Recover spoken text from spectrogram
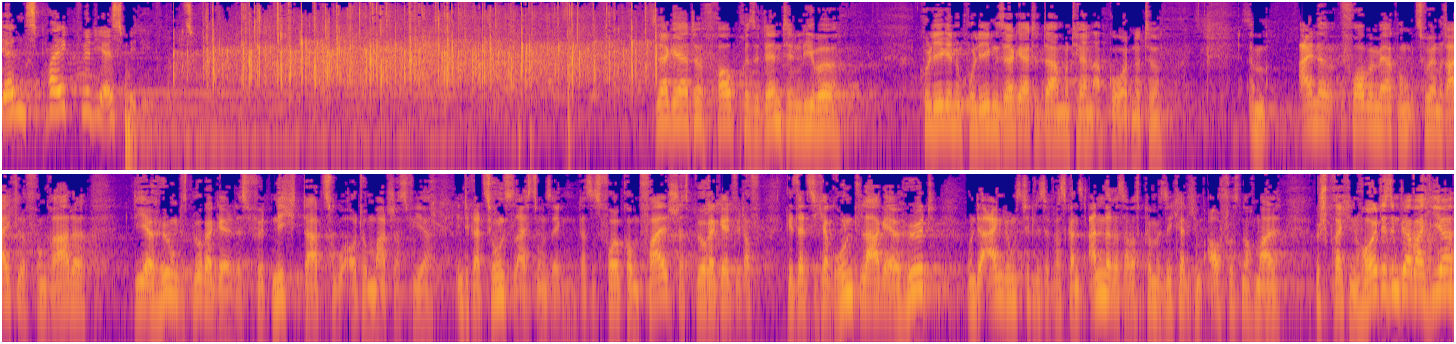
Jens Peik für die SPD-Fraktion. Sehr geehrte Frau Präsidentin, liebe Kolleginnen und Kollegen, sehr geehrte Damen und Herren Abgeordnete! Ähm, eine Vorbemerkung zu Herrn Reichel von gerade. Die Erhöhung des Bürgergeldes führt nicht dazu automatisch, dass wir Integrationsleistungen senken. Das ist vollkommen falsch. Das Bürgergeld wird auf gesetzlicher Grundlage erhöht, und der Eigentumstitel ist etwas ganz anderes. Aber das können wir sicherlich im Ausschuss noch mal besprechen. Heute sind wir aber hier,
